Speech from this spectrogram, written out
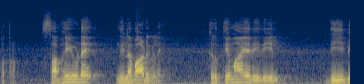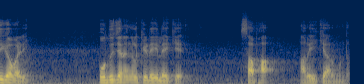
പത്രം. സഭയുടെ നിലപാടുകളെ കൃത്യമായ രീതിയിൽ ദീപിക വഴി പൊതുജനങ്ങൾക്കിടയിലേക്ക് സഭ അറിയിക്കാറുമുണ്ട്.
